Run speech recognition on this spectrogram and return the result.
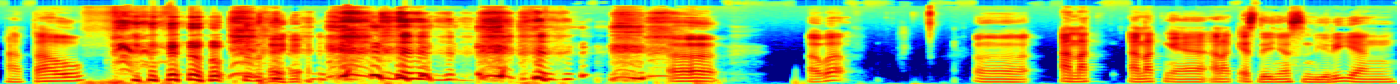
atau Eh, apa eh, anak anaknya anak SD-nya sendiri yang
